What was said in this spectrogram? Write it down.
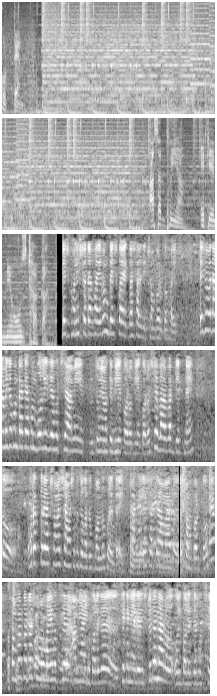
করতেন। Asad Bhuiyan ATN news Dhaka. বেশ ঘনিষ্ঠতা হয় এবং বেশ কয়েকবার শারীরিক সম্পর্ক হয়। এই সময় আমি যখন তাকে এখন বলি যে, হচ্ছে আমি, তুমি আমাকে বিয়ে করো বিয়ে করো, সে বারবার ডেট নেয়। তো হঠাৎ করে এক সময় সে আমার সাথে যোগাযোগ বন্ধ করে দেয়। সাকিবের সাথে আমার সম্পর্ক। সম্পর্কটা শুরু হচ্ছে আমি আইন কলেজে সেকেন্ড ইয়ারের স্টুডেন্ট আর ওই কলেজের হচ্ছে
